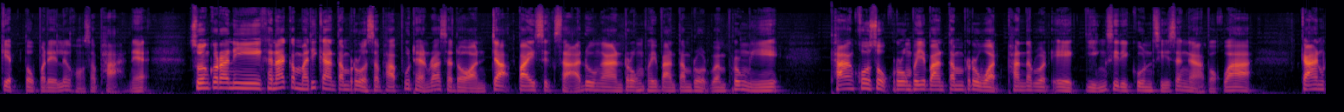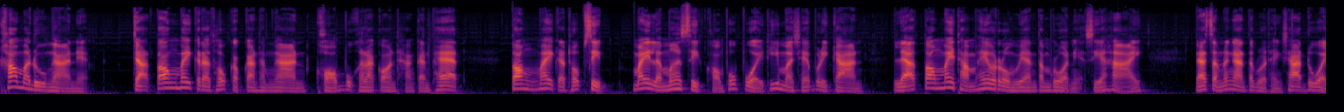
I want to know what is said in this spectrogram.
เก็บตกประเด็นเรื่องของสภาเนี่ยส่วนกรณีคณะกรรมาการตำรวจสภาผู้แทนราษฎร จะไปศึกษาดูงานโรงพยาบาลตำรวจวันพรุ่งนี้ ทางโฆษกโรงพยาบาลตำรวจ พันตำรวจเอกหญิงสิริกุลศรีสง่าบอกว่า การเข้ามาดูงานเนี่ยจะต้องไม่กระทบกับการทำงานของบุคลากรทางการแพทย์ ต้องไม่กระทบสิทธิ์ ไม่ละเมิดสิทธิ์ของผู้ป่วยที่มาใช้บริการ แล้วต้องไม่ทำให้โรงพยาบาลตำรวจเนี่ยเสียหาย และสำนักงานตำรวจแห่งชาติด้วย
